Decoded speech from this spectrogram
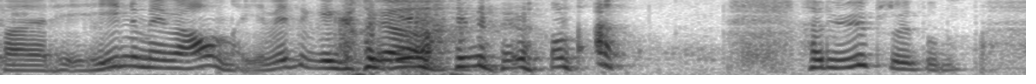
það er með ána, ég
